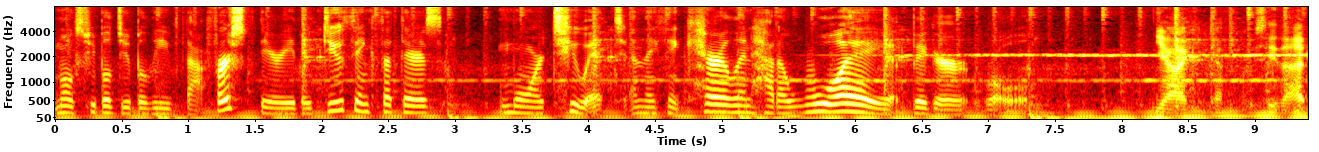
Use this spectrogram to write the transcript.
most people do believe that first theory, they do think that there's more to it, and they think Carolyn had a way bigger role. Yeah, I can definitely see that.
